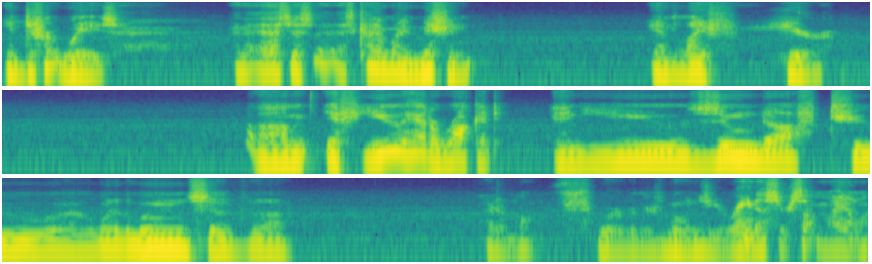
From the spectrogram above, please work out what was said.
in different ways. And that's just, that's kind of my mission in life here. Um, if you had a rocket and you zoomed off to uh, one of the moons of, uh, I don't know, wherever there's moons, Uranus or something, I don't know.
